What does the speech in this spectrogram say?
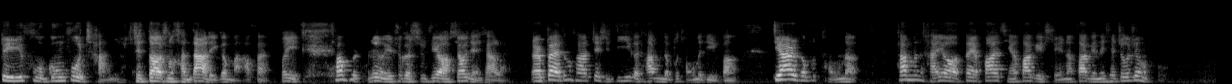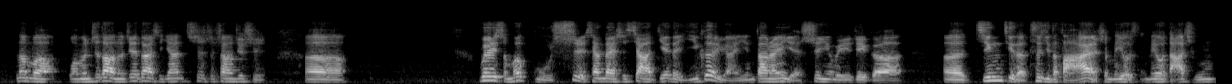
对于复工复产是造成很大的一个麻烦。所以，川普认为这个是需要削减下来，而拜登他这是第一个他们的不同的地方。第二个不同呢，他们还要再发钱发给谁呢？发给那些州政府。那么我们知道呢，这段时间事实上就是，呃，为什么股市现在是下跌的一个原因，当然也是因为这个呃经济的刺激的法案是没有没有达成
